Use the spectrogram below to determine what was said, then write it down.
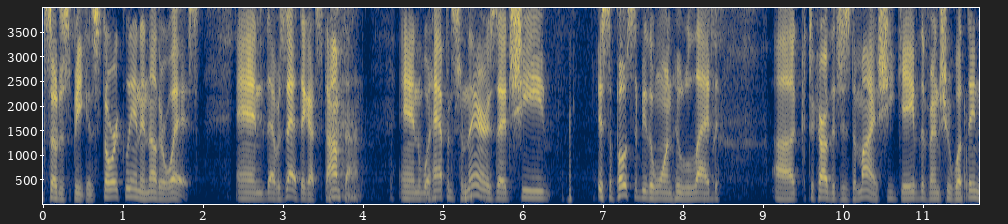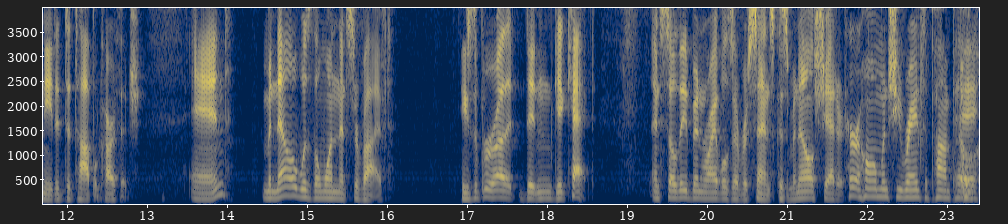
so to speak, historically and in other ways. And that was that. They got stomped on. And what happens from there is that she is supposed to be the one who led uh, to Carthage's demise. She gave the Ventrue what they needed to topple Carthage. And Manel was the one that survived. He's the brewer that didn't get cacked. And so they've been rivals ever since because Manel shattered her home when she ran to Pompeii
